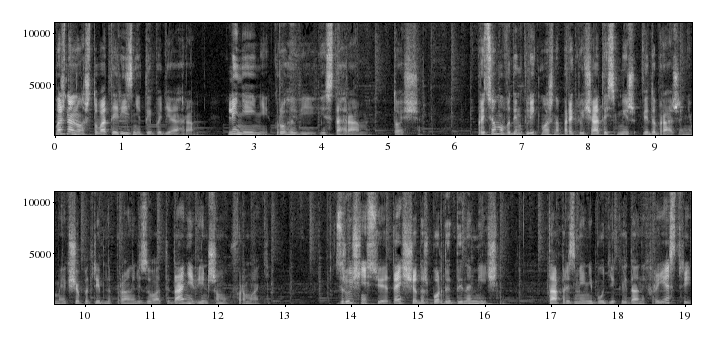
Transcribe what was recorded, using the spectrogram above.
Можна налаштувати різні типи діаграм: лінійні, кругові, гістограми тощо. При цьому в один клік можна переключатись між відображеннями, якщо потрібно проаналізувати дані в іншому форматі. Зручністю є те, що дашборди динамічні, та при зміні будь-яких даних в реєстрі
